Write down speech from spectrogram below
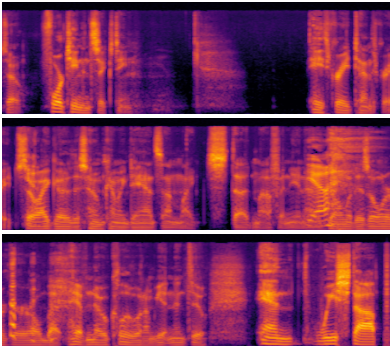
so 14 and 16 eighth grade 10th grade so Yeah. i go to this homecoming dance i'm like stud muffin you know Yeah. going with this older girl but have no clue what i'm getting into and we stop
